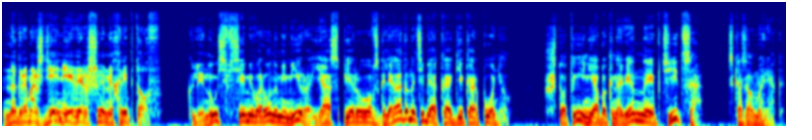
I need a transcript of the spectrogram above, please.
нагромождения вершины хребтов. Клянусь всеми воронами мира, я с первого взгляда на тебя, как Гекар, понял, что ты необыкновенная птица, — сказал моряк.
